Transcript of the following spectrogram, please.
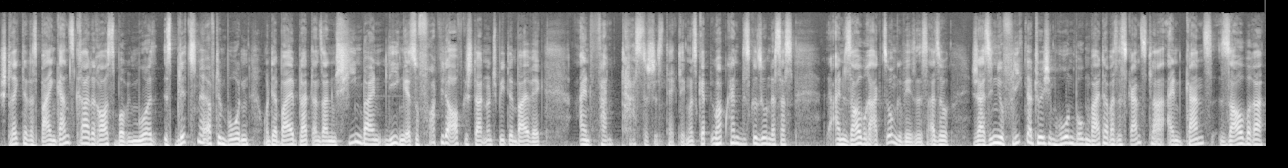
streckt er das Bein ganz gerade raus. Bobby Moore ist blitzschnell auf dem Boden und der Ball bleibt an seinem Schienbein liegen. Er ist sofort wieder aufgestanden und spielt den Ball weg. Ein fantastisches Tackling. Und es gibt überhaupt keine Diskussion, dass das eine saubere Aktion gewesen ist. Also Jairzinho fliegt natürlich im hohen Bogen weiter, aber es ist ganz klar ein ganz sauberer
